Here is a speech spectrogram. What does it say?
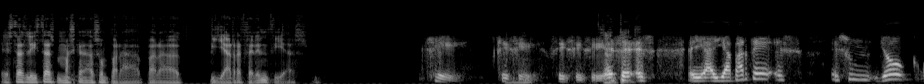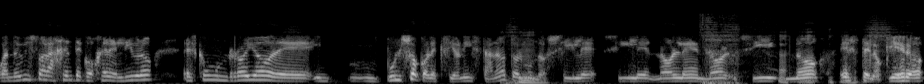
estas listas más que nada son para, para pillar referencias. Sí, sí, sí, sí, sí, sí. Es, es, y, y aparte es, es un, yo cuando he visto a la gente coger el libro es como un rollo de im- impulso coleccionista, ¿no? Todo el Hmm. mundo, sí le, sí le, no le, no, sí, no, este lo quiero,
